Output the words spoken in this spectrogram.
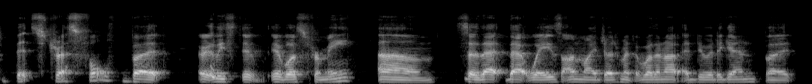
a bit stressful, but or at least it, it was for me. Um, so that that weighs on my judgment of whether or not I'd do it again. But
